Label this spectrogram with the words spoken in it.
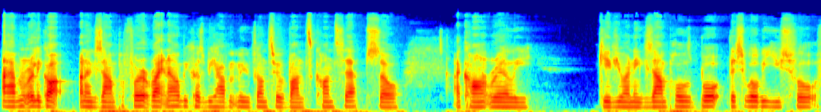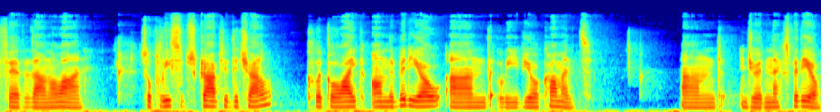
I haven't really got an example for it right now because we haven't moved on to advanced concepts, so I can't really give you any examples but this will be useful further down the line. So please subscribe to the channel, click like on the video and leave your comment and enjoy the next video.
